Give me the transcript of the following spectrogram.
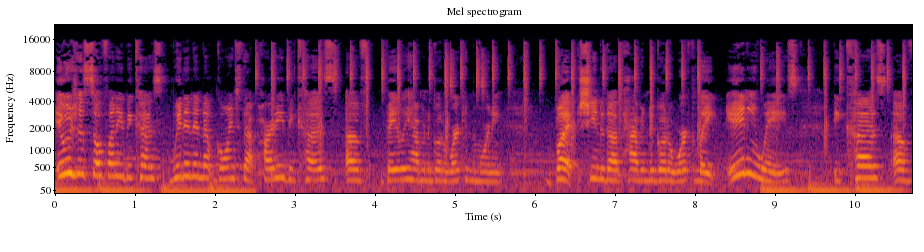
it was just so funny because we didn't end up going to that party because of Bailey having to go to work in the morning but she ended up having to go to work late anyways because of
